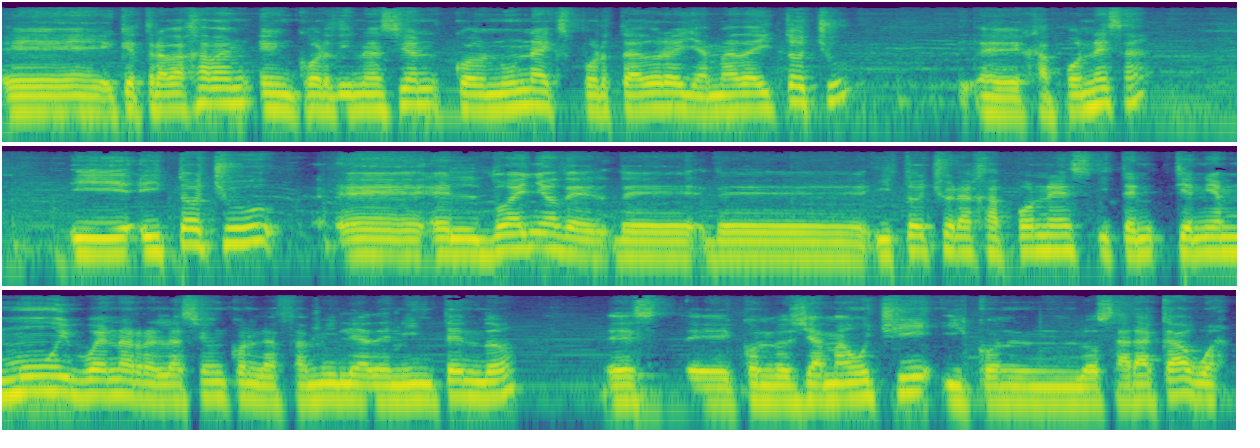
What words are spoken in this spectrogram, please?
eh, que trabajaban en coordinación con una exportadora llamada Itochu, eh, japonesa. Y Itochu, eh, el dueño de, Itochu era japonés y ten- tenía muy buena relación con la familia de Nintendo, este, con los Yamauchi y con los Arakawa.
